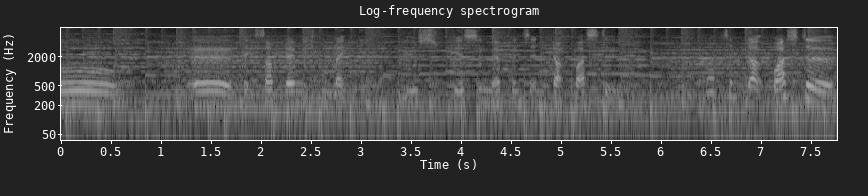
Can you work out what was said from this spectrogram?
Oh, uh, take some damage from lightning. Use piercing weapons and dark buster. What's a dark buster?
